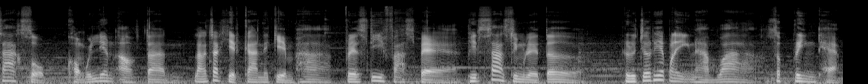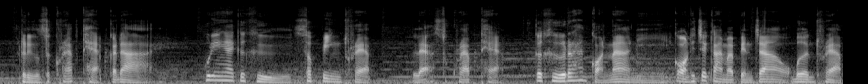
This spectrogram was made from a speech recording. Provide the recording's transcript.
ซากศพของวิลเลียมอัลตัน หลังจากเหตุการณ์ในเกมภาค f r e s t y Fazbear Pizza Simulator หรือจะเรียกมันอีกนามว่า Spring Tab หรือ Scrap Tab ก็ได้ พูดง่ายๆก็คือ Spring Trap และ Scrap Tab ก็คือร่างก่อนหน้านี้ก่อนที่จะกลายมาเป็นเจ้า Burn Trap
